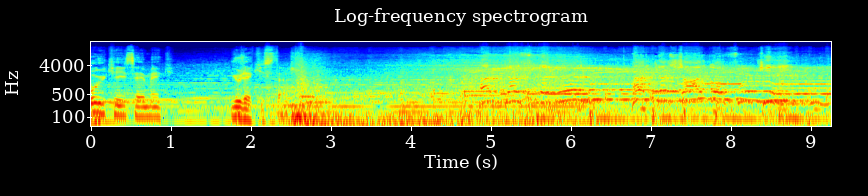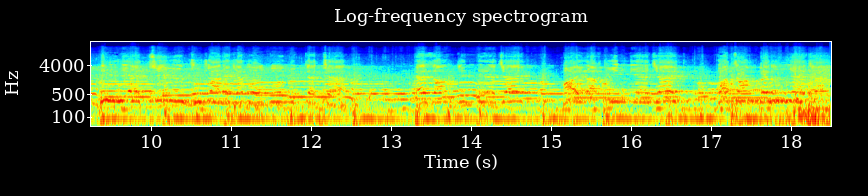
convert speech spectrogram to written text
Bu ülkeyi sevmek yürek ister. Herkes verir, herkes şahit olsun ki milliyetçi ülkücü hareket olduğu müddetçe ezan dinmeyecek, bayrak inmeyecek, vatan bölünmeyecek.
